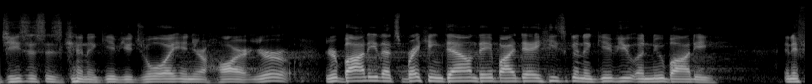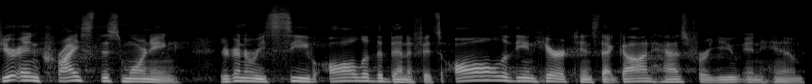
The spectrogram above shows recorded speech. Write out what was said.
Jesus is going to give you joy in your heart. Your, your body that's breaking down day by day, He's going to give you a new body. And if you're in Christ this morning, you're going to receive all of the benefits, all of the inheritance that God has for you in Him.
